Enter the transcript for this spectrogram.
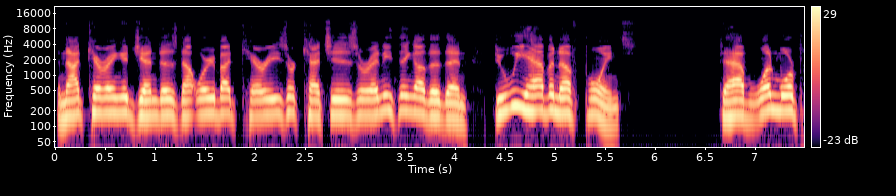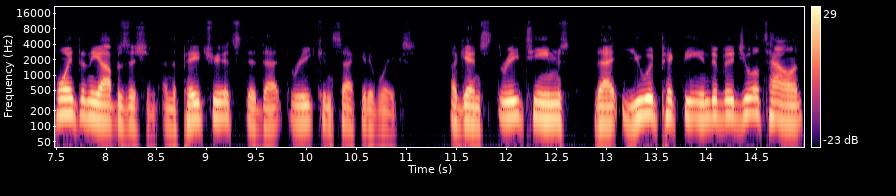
And not carrying agendas, not worried about carries or catches or anything other than do we have enough points to have one more point than the opposition? And the Patriots did that three consecutive weeks against three teams that you would pick the individual talent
